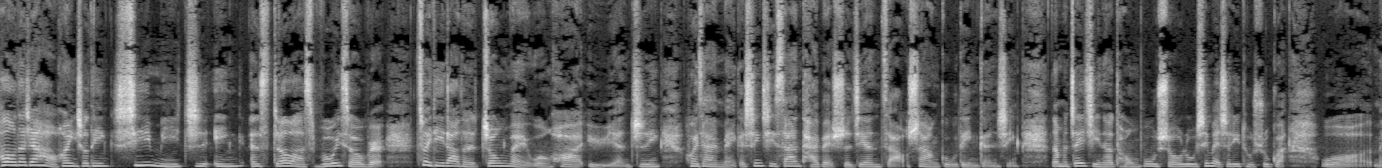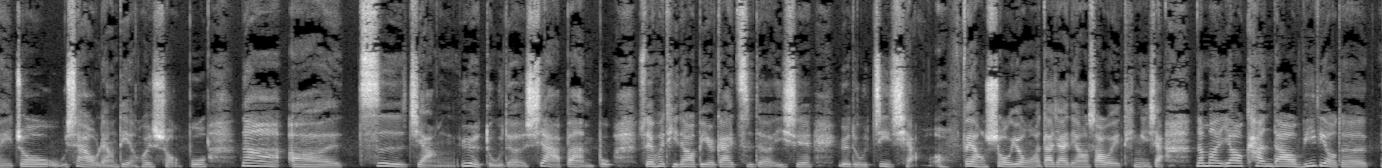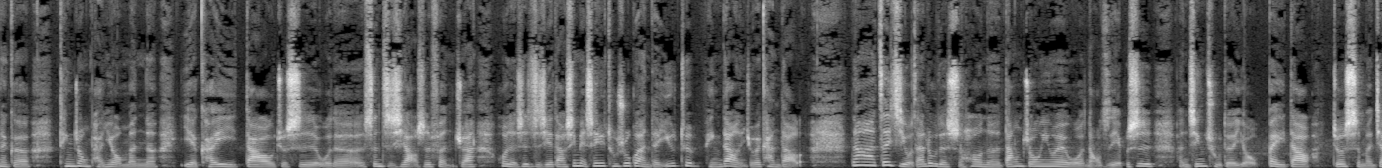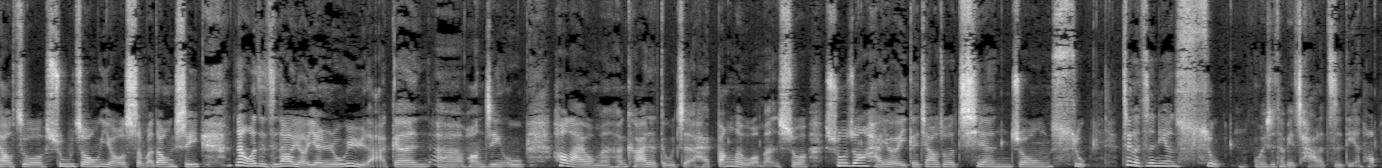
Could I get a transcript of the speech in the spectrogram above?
Hello，大家好，欢迎收听西迷之音 Estella's Voiceover，最地道的中美文化语言之音，会在每个星期三台北时间早上固定更新。那么这一集呢，同步收录新北市立图书馆，我每周五下午两点会首播。那呃是讲阅读的下半部，所以会提到比尔盖茨的一些阅读技巧哦，非常受用哦，大家一定要稍微听一下。那么要看到 video 的那个听众朋友们呢，也可以。到就是我的生子熙老师粉专，或者是直接到新美设计图书馆的 YouTube 频道，你就会看到了。那这一集我在录的时候呢，当中因为我脑子也不是很清楚的有背到，就什么叫做书中有什么东西。那我只知道有颜如玉啦，跟呃黄金屋。后来我们很可爱的读者还帮了我们说，书中还有一个叫做千中素，这个字念素，我也是特别查了字典吼，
